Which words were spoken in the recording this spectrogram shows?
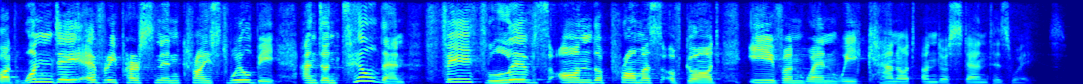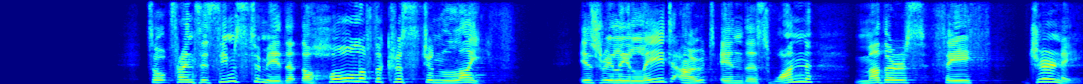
but one day every person in Christ will be. And until then, faith lives on the promise of God, even when we cannot understand his ways. So, friends, it seems to me that the whole of the Christian life is really laid out in this one mother's faith journey.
